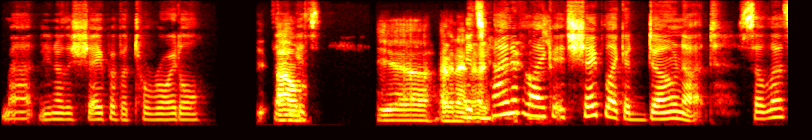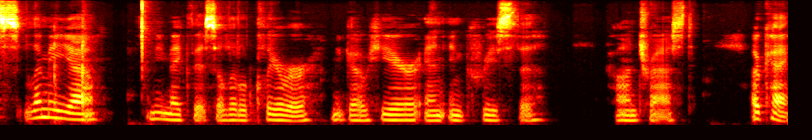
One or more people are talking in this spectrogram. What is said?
Matt? Do you know the shape of a toroidal thing. Um, It's yeah, I mean, I, it's kind of like it's shaped like a donut. So let's let me uh let me make this a little clearer. Let me go here and increase the contrast. Okay.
